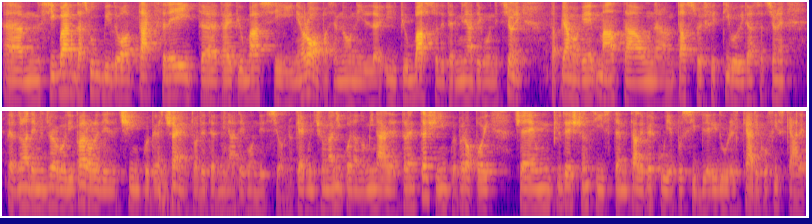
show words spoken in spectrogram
Um, si guarda subito al tax rate eh, tra i più bassi in Europa, se non il, il più basso a determinate condizioni. Sappiamo che Malta ha un tasso effettivo di tassazione perdonatemi il gioco di parole, del 5% a determinate condizioni, ok? Quindi c'è una liquida nominale del 35%, però poi c'è un imputation system tale per cui è possibile ridurre il carico fiscale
